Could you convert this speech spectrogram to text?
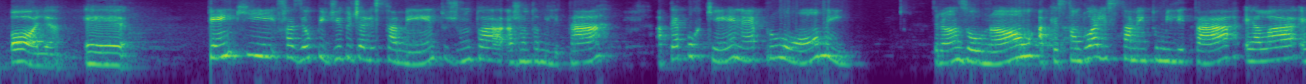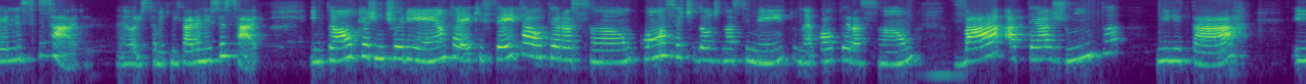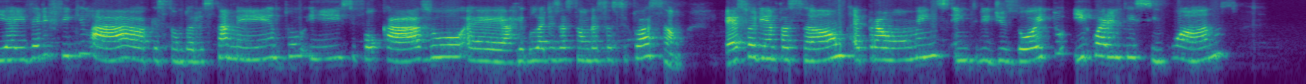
Olha, é, tem que fazer o pedido de alistamento junto à, junta militar, até porque, né, para o homem, trans ou não, a questão do alistamento militar, ela é necessária. Né, o alistamento militar é necessário. Então, o que a gente orienta é que, feita a alteração com a certidão de nascimento, né, com a alteração, vá até a junta militar e aí verifique lá a questão do alistamento e, se for o caso, é, a regularização dessa situação. Essa orientação é para homens entre 18 e 45 anos,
